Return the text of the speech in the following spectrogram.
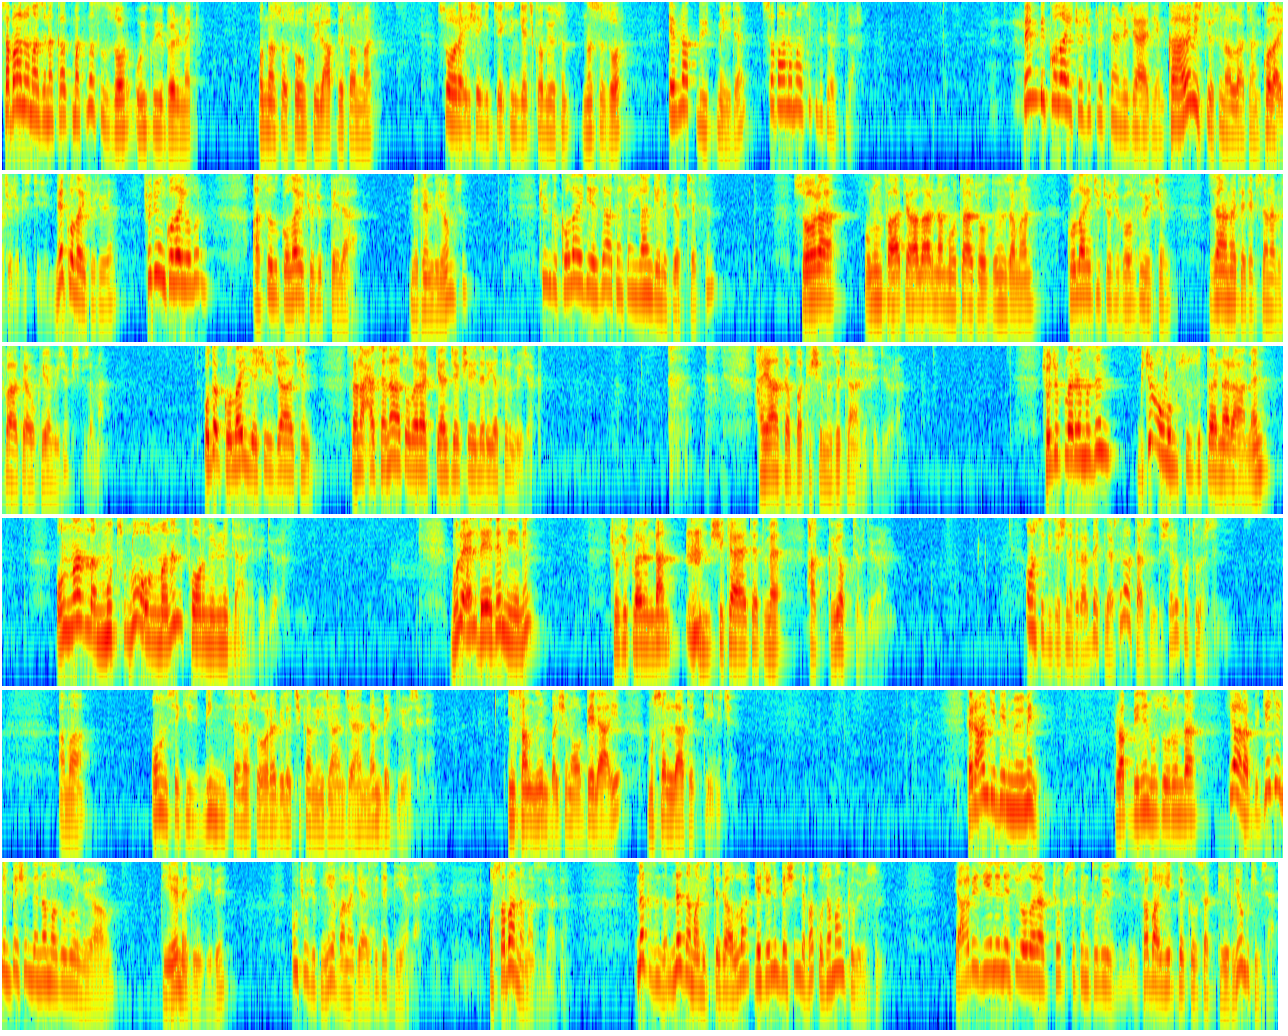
Sabah namazına kalkmak nasıl zor, uykuyu bölmek, ondan sonra soğuk suyla abdest almak, sonra işe gideceksin, geç kalıyorsun, nasıl zor? Evlat büyütmeyi de sabah namazı gibi gördüler. Ben bir kolay çocuk lütfen rica edeyim. Kahve mi istiyorsun Allah'tan? Kolay çocuk isteyecek. Ne kolay çocuğu ya? Çocuğun kolay olur mu? Asıl kolay çocuk bela. Neden biliyor musun? Çünkü kolay diye zaten sen yan gelip yatacaksın. Sonra onun fatihalarına muhtaç olduğun zaman kolaycı çocuk olduğu için zahmet edip sana bir fatiha okuyamayacak hiçbir zaman. O da kolay yaşayacağı için sana hasenat olarak gelecek şeyleri yatırmayacak. Hayata bakışımızı tarif ediyorum. Çocuklarımızın bütün olumsuzluklarına rağmen onlarla mutlu olmanın formülünü tarif ediyorum. Bunu elde edemeyenin çocuklarından şikayet etme hakkı yoktur diyorum. 18 yaşına kadar beklersin, atarsın dışarı, kurtulursun. Ama 18 bin sene sonra bile çıkamayacağın cehennem bekliyor seni. İnsanlığın başına o belayı musallat ettiğin için. Herhangi bir mümin, Rabbinin huzurunda, Ya Rabbi gecenin beşinde namaz olur mu ya? Diyemediği gibi, bu çocuk niye bana geldi de diyemez. O sabah namazı zaten. Ne, ne zaman istedi Allah? Gecenin beşinde bak o zaman kılıyorsun. Ya biz yeni nesil olarak çok sıkıntılıyız, sabah yedide kılsak diyebiliyor mu kimse?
